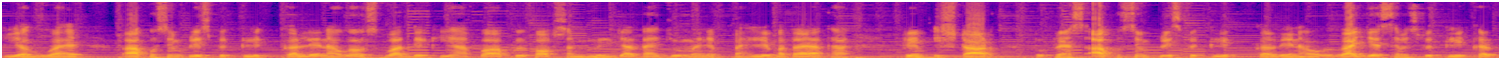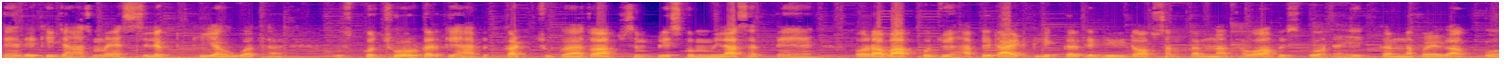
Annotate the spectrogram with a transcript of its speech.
किया हुआ है तो आपको सिंपली इस पर क्लिक कर लेना होगा। उसके बाद देखिए यहाँ पर आपको एक ऑप्शन मिल जाता है, जो मैंने पहले बताया था, ट्रिम स्टार। तो फ्रेंड्स, आपको सिंपली इस पर क्लिक कर देना होगा। गाइस, जैसे हम इस पर क्लिक करते हैं, देखिए जहाँ मैंने सिलेक्ट किया हुआ था उसको छोड़ करके यहाँ पे कट चुका है तो आप सिंपली इसको मिला सकते हैं। और अब आपको जो यहाँ पे राइट क्लिक करके डिलीट ऑप्शन करना था, वो आप इसको नहीं करना पड़ेगा आपको।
